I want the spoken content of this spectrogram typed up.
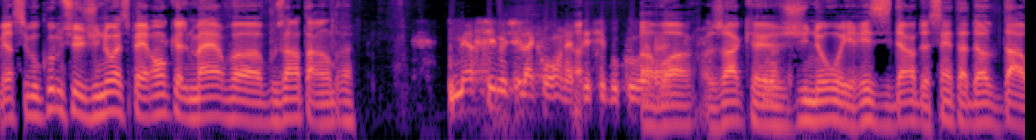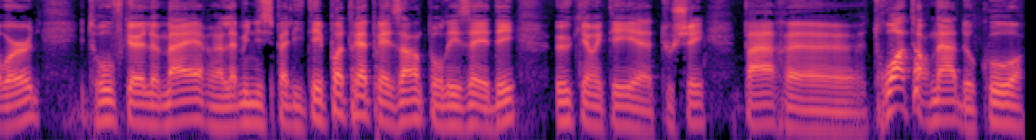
Merci beaucoup M. Junot, espérons que le maire va vous entendre. Merci, M. Lacroix. On apprécie beaucoup. Au revoir. Jacques ouais. Junot est résident de Saint-Adolphe d'Howard. Il trouve que le maire, la municipalité, n'est pas très présente pour les aider, eux qui ont été touchés par euh, trois tornades au cours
